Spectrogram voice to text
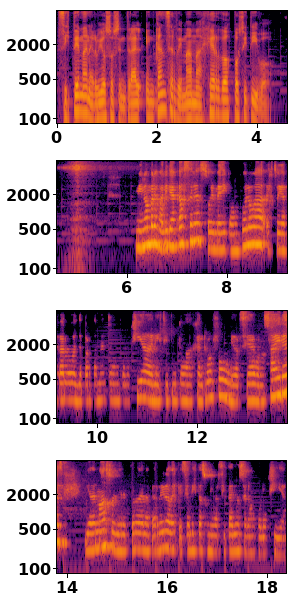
Sistema Nervioso Central en Cáncer de Mama HER2 positivo. Mi nombre es Valeria Cáceres, soy médica oncóloga, estoy a cargo del Departamento de Oncología del Instituto Ángel Rofo, Universidad de Buenos Aires, y además soy directora de la carrera de especialistas universitarios en oncología.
